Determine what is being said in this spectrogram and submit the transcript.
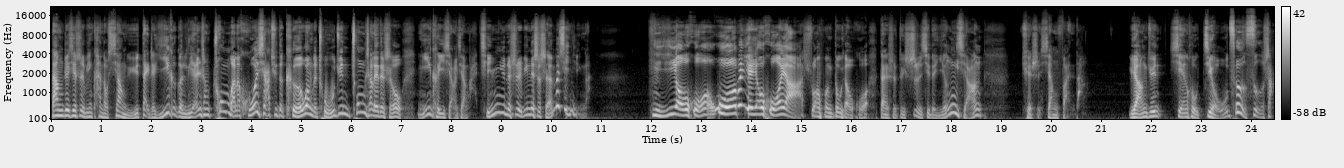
当这些士兵看到项羽带着一个个脸上充满了活下去的渴望的楚军冲上来的时候，你可以想象啊，秦军的士兵那是什么心情啊？你要活，我们也要活呀，双方都要活，但是对士气的影响却是相反的。两军先后九次厮杀，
